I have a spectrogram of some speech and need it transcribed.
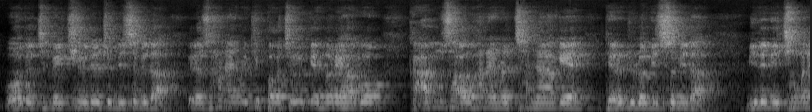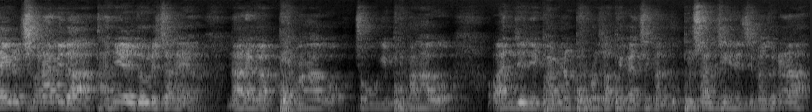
모든 질병이 치유될 줄 믿습니다. 그래서 하나님을 기뻐하고 즐겁게 노래하고 감사하고 하나님을 찬양하게 되는 줄로 믿습니다. 믿음이 충만하기를 축원합니다. 다니엘도 그랬잖아요. 나라가 패망하고 조국이 패망하고 완전히 바빌론 포로 잡혀갔지만 그 불쌍한 생이 됐지만 그러나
